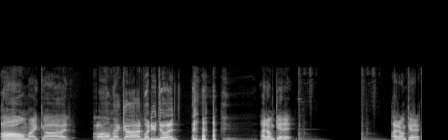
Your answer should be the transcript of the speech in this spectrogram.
Oh my god. Oh my god, what are you doing? I don't get it. I don't get it.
